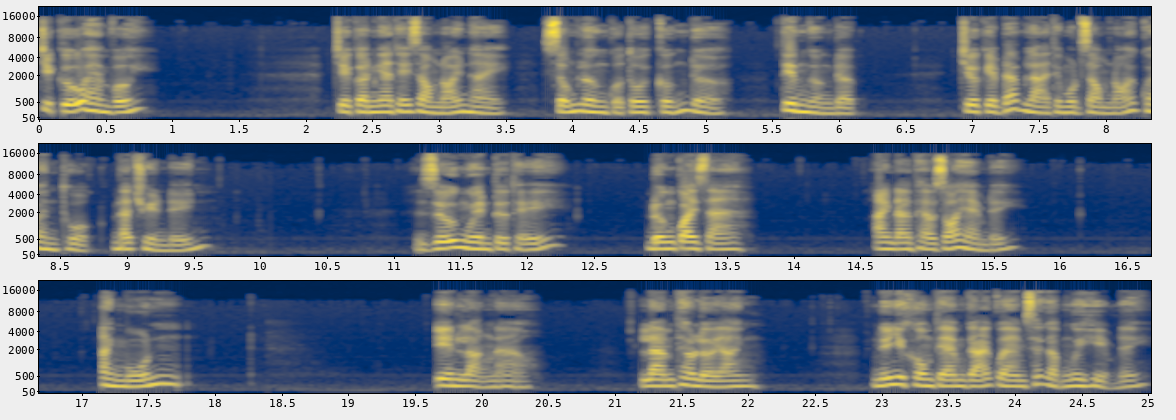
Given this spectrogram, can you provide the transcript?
Chị cứu em với. Chỉ cần nghe thấy giọng nói này Sống lưng của tôi cứng đờ Tim ngừng đập. Chưa kịp đáp lại thì một giọng nói quen thuộc đã truyền đến. Giữ nguyên tư thế Đừng quay ra. Anh đang theo dõi em đấy. Anh muốn Yên lặng nào Làm theo lời anh. Nếu như không thì em gái của em sẽ gặp nguy hiểm đấy.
